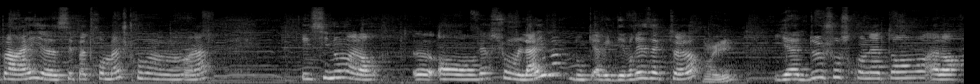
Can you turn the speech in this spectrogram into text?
pareil, c'est pas trop mal, je trouve. voilà. Et sinon, alors, euh, en version live, donc avec des vrais acteurs, Oui. il y a deux choses qu'on attend. Alors,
